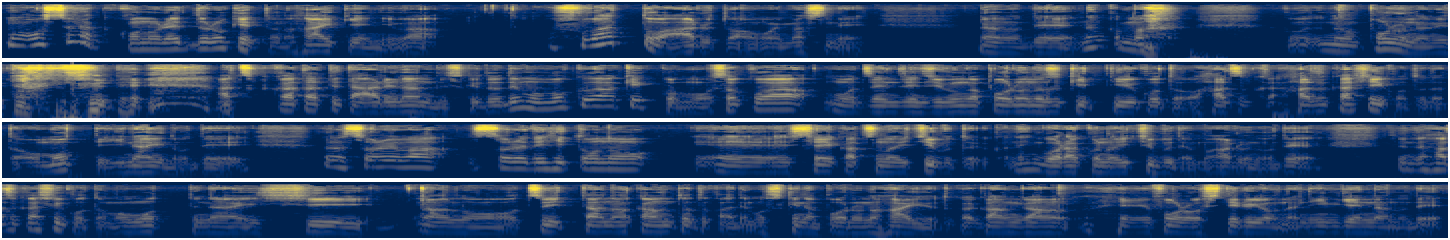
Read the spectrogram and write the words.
もうおそらくこのレッドロケットの背景にはふわっとはあるとは思いますね。なので、なんかまあ、のポルのネタについて 熱く語ってたあれなんですけど、でも僕は結構もうそこはもう全然自分がポルノ好きっていうことを恥ずか恥ずかしいことだとは思っていないので、それはそれで人の、えー、生活の一部というかね、娯楽の一部でもあるので、全然恥ずかしいことも思ってないし、あの、ツイッターのアカウントとかでも好きなポルノ俳優とかガンガン、えー、フォローしてるような人間なので、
